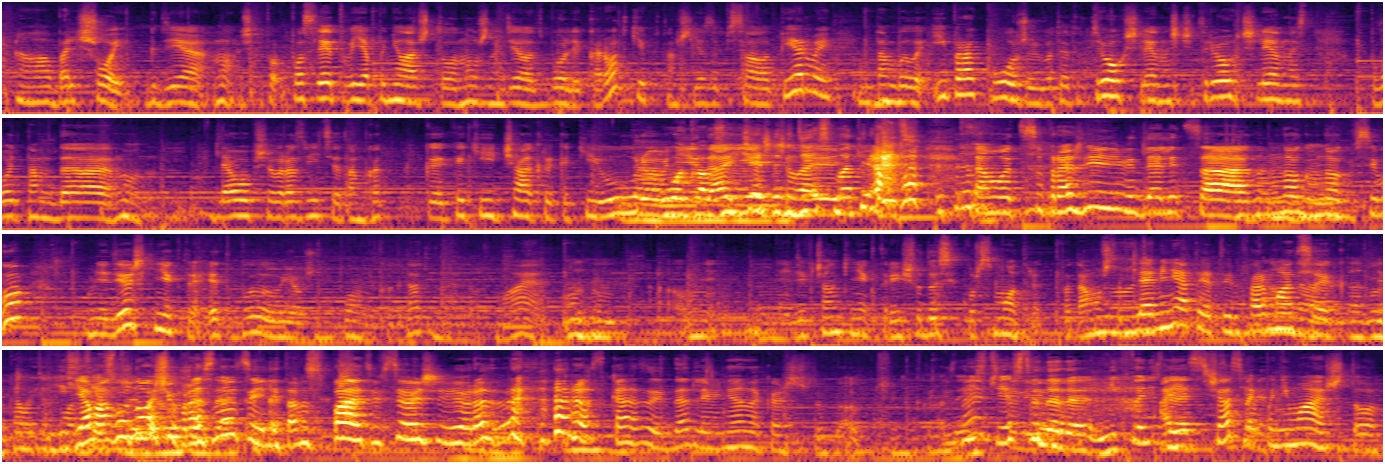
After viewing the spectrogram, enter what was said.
а, большой, где, ну, после этого я поняла, что нужно делать более короткие, потому что я записала первый, там было и про кожу, и вот эта трехчленность, четырехчленность, вплоть там до, ну, для общего развития, там, как, какие чакры, какие уровни, вот, как да, есть человек. смотреть. Там вот с упражнениями для лица, ну, много-много всего. У меня девочки некоторые, это было, я уже не помню, когда-то, наверное, в мае. У меня, у меня девчонки некоторые еще до сих пор смотрят, потому что Ну, для меня-то эта информация, Ну да, да, для вот, это я могу ночью уже, проснуться да. или там спать и все еще ее рассказывать, да, для меня она кажется, что, а, что, никто не Да, знает, что ли? естественно, да, никто не А знает. я- сейчас я понимаю, что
